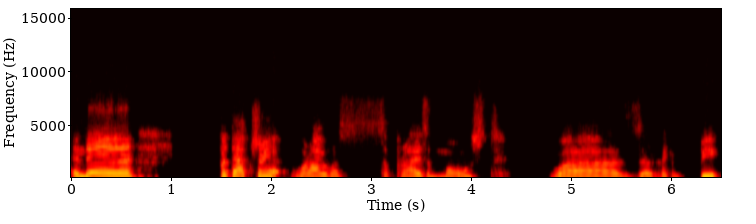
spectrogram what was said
And then, but actually what I was surprised most was uh, like a big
